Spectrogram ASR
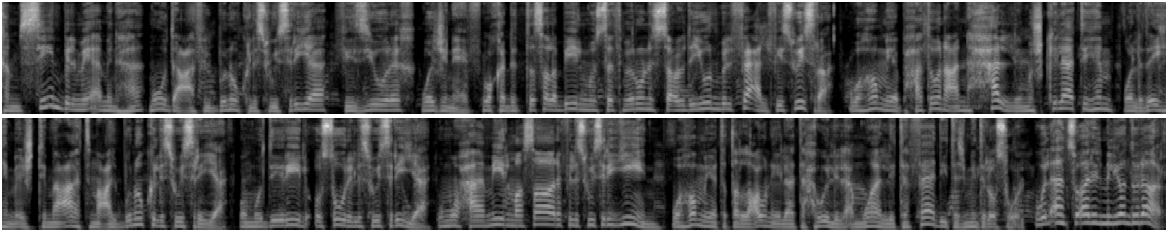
50% منها مودعة في البنوك السويسرية في زيورخ وجنيف. وقد اتصل بي المستثمرون السعوديون بالفعل في سويسرا وهم يبحثون عن حل لمشكلاتهم ولديهم اجتماعات مع البنوك السويسرية ومديري الأصول السويسرية ومحامي المصارف السويسريين وهم يتطلعون إلى تحويل الأموال لتفادي تجميد الأصول والآن سؤال المليون دولار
